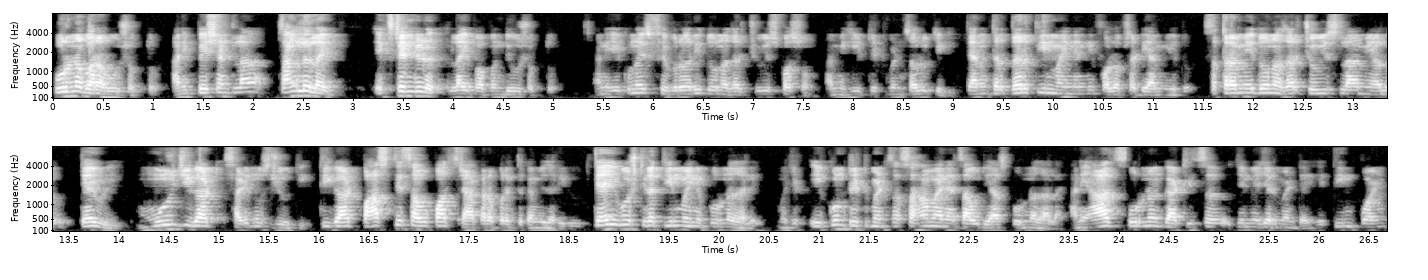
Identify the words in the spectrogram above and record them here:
पूर्ण बरा होऊ शकतो आणि पेशंटला चांगलं लाईफ एक्सटेंडेड लाईफ आपण देऊ शकतो. आणि एकोणीस फेब्रुवारी दोन हजार चोवीसपासून आम्ही ही ट्रीटमेंट चालू केली. त्यानंतर दर तीन महिन्यांनी फॉलोअपसाठी आम्ही येतो. सतरा मे दोन हजार चोवीस ला आम्ही आलो. त्यावेळी मूळ जी गाठ साडेनऊ जी होती ती गाठ पाच ते सहा पाच आकारापर्यंत कमी झालेली होती. त्याही गोष्टीला तीन महिने पूर्ण झाले. म्हणजे एकूण ट्रीटमेंटचा सहा महिन्याचा अवधी आज पूर्ण झालाय. आणि आज पूर्ण गाठीचं जे मेजरमेंट आहे हे तीन point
